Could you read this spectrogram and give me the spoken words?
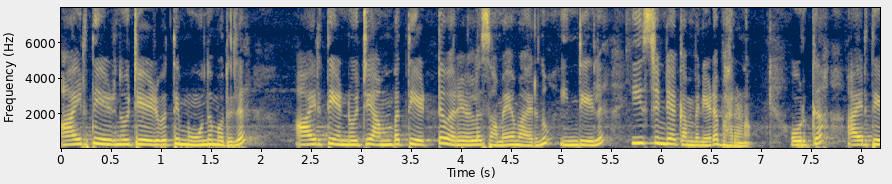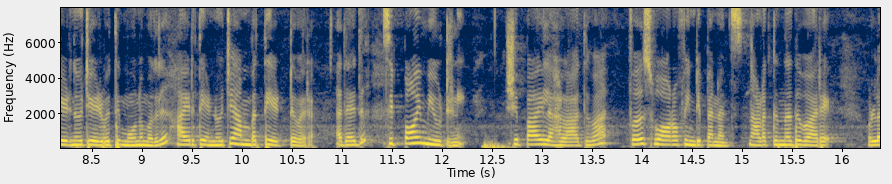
ആയിരത്തി എഴുന്നൂറ്റി എഴുപത്തി മൂന്ന് മുതൽ ആയിരത്തി എണ്ണൂറ്റി അമ്പത്തി എട്ട് വരെയുള്ള സമയമായിരുന്നു ഇന്ത്യയിൽ ഈസ്റ്റ് ഇന്ത്യ കമ്പനിയുടെ ഭരണം. ഓർക്കുക ആയിരത്തി എഴുന്നൂറ്റി എഴുപത്തി മൂന്ന് മുതൽ ആയിരത്തി എണ്ണൂറ്റി അമ്പത്തി എട്ട് വരെ. അതായത് സിപ്പോയ് മ്യൂട്ടിനി ഷിപ്പായ് ലഹള അഥവാ ഫേസ്റ്റ് വാർ ഓഫ് ഇൻഡിപെൻഡൻസ് നടക്കുന്നത് വരെ ഉള്ള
